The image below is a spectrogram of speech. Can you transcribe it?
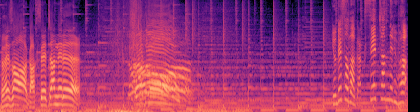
米沢学生チャンネル。スタート。米沢学生チャンネルは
